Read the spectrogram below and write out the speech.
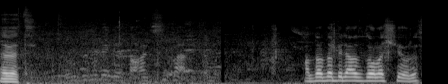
Evet. Adada biraz dolaşıyoruz.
